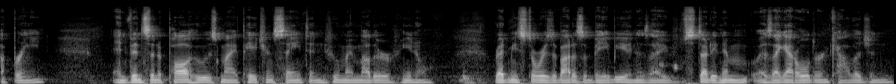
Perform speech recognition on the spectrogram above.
upbringing, and Vincent de Paul, who was my patron saint and who my mother, you know, read me stories about as a baby, and as I studied him as I got older in college and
